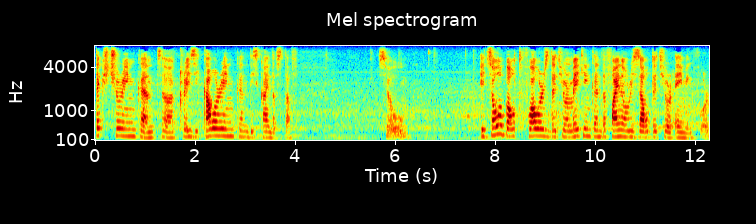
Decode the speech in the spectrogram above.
texturing and uh, crazy coloring and this kind of stuff so it's all about flowers that you're making and the final result that you're aiming for.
